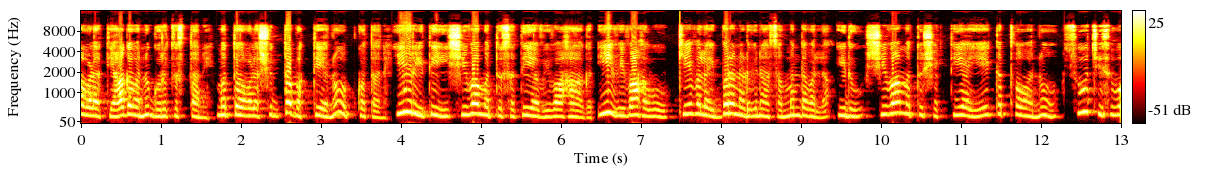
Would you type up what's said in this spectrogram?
ಅವಳ ತ್ಯಾಗವನ್ನು ಗುರುತಿಸ್ತಾನೆ ಮತ್ತು ಅವಳ ಶುದ್ಧ ಭಕ್ತಿಯನ್ನು ಒಪ್ಕೋತಾನೆ. ಈ ರೀತಿ ಶಿವ ಮತ್ತು ಸತಿಯ ವಿವಾಹ ಆಗತ್ತೆ. ಈ ವಿವಾಹವು ಕೇವಲ ಇಬ್ಬರ ನಡುವಿನ ಸಂಬಂಧವಲ್ಲ, ಇದು ಶಿವ ಮತ್ತು ಶಕ್ತಿಯ ಏಕತ್ವವನ್ನು ಸೂಚಿಸುವ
